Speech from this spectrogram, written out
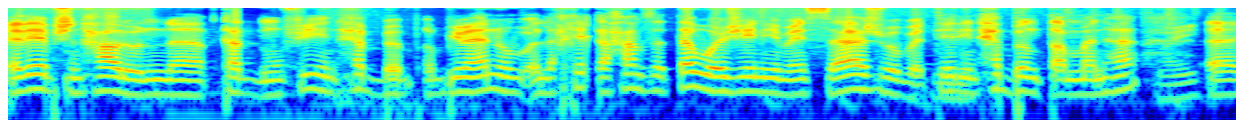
هذا باش نحاولوا نقدموا فيه نحب بما أنه الحقيقة حمزة توا جاني message وبالتالي نحب نطمنها. آه،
